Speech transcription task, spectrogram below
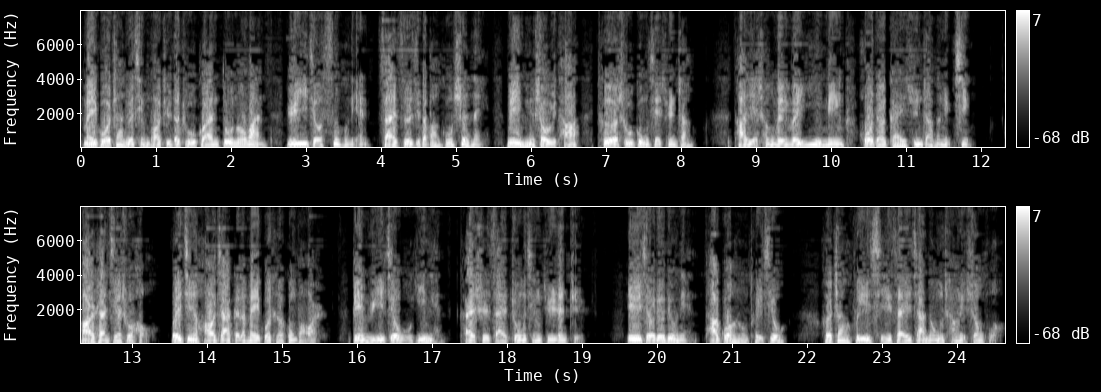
美国战略情报局的主管杜诺万于1945年在自己的办公室内秘密授予他特殊贡献勋章，他也成为唯一一名获得该勋章的女性。二战结束后，韦金豪嫁给了美国特工保尔，并于1951年开始在中情局任职。1966年，她光荣退休，和丈夫一起在一家农场里生活。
